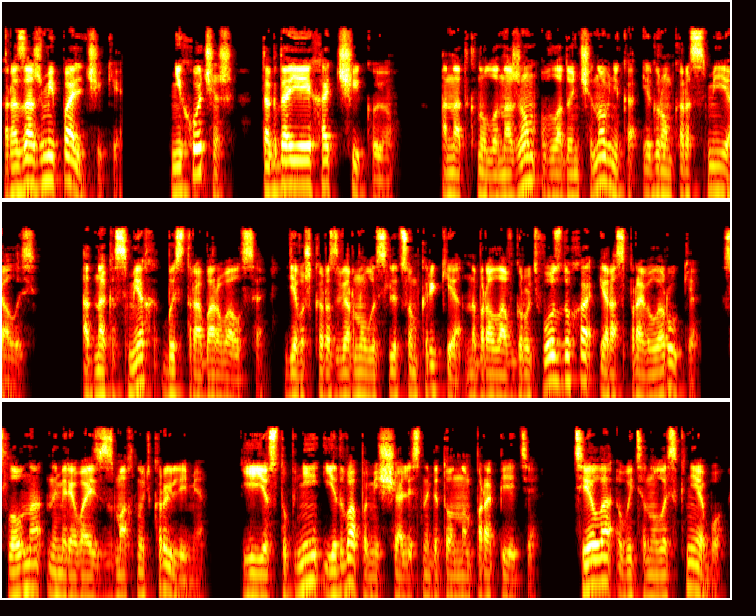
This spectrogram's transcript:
разожми пальчики. Не хочешь? Тогда я их отчикаю». Она ткнула ножом в ладонь чиновника и громко рассмеялась. Однако смех быстро оборвался. Девушка развернулась лицом к реке, набрала в грудь воздуха и расправила руки, словно намереваясь взмахнуть крыльями. Ее ступни едва помещались на бетонном парапете. Тело вытянулось к небу,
